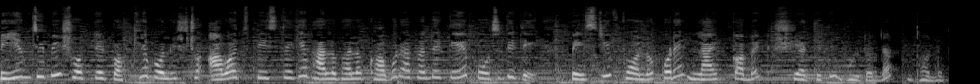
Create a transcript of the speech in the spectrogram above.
বিএমজিপি সত্যের পক্ষে বলিষ্ঠ আওয়াজ পেজ থেকে ভালো ভালো খবর আপনাদেরকে পৌঁছে দিতে পেজটি ফলো করে লাইক কমেন্ট শেয়ার দিতে ভুলবেন না। ধন্যবাদ।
